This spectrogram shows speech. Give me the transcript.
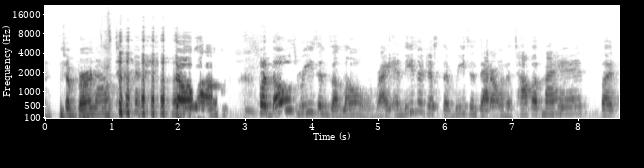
mm, to burnout. so um, for those reasons alone, right? And these are just the reasons that are on the top of my head, but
